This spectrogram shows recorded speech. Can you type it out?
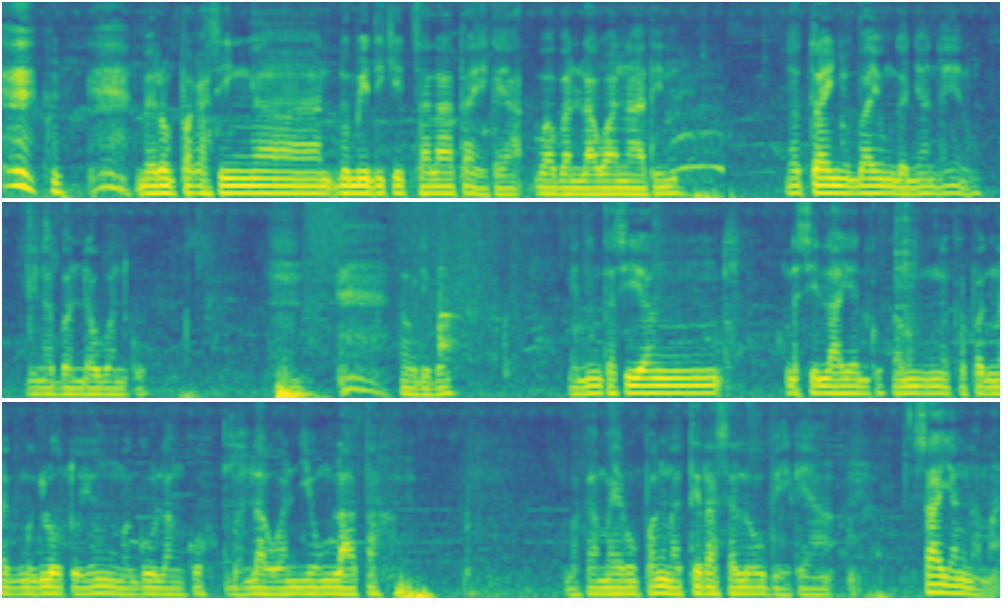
Meron pa kasing ah, dumidikit sa lata eh, kaya babanlawan natin. Na-try nyo ba yung ganyan? Ayan oh, binabandawan ko. oh, di ba? Ganyan kasi ang nasilayan ko kapag nagmagluto yung magulang ko. Banlawan yung lata. Baka mayroon pang natira sa loob eh, kaya sayang naman.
